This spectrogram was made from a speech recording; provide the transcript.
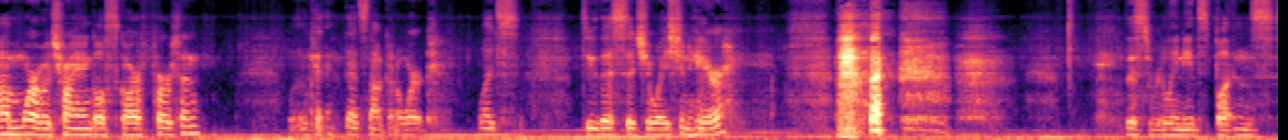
I'm more of a triangle scarf person. Okay, that's not gonna work. Let's do this situation here. this really needs buttons.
